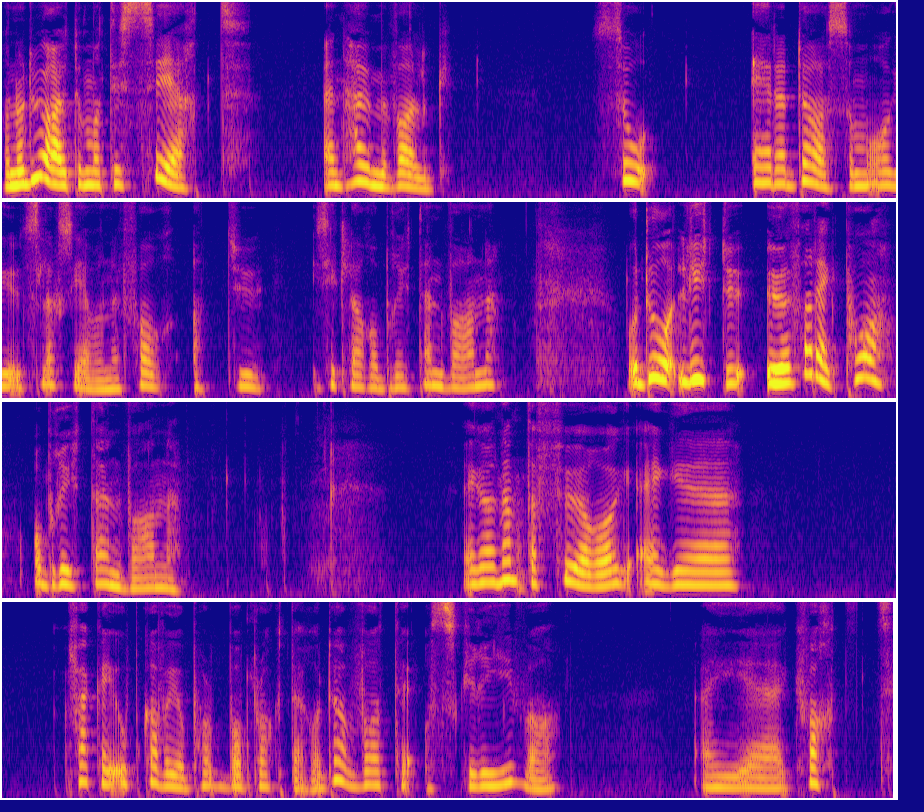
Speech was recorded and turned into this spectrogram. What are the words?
Og når du har automatisert en haug med valg, så er det det som òg er utslagsgivende for at du ikke klarer å bryte en vane. Og da lyt du øve deg på å bryte en vane. Jeg har nevnt det før òg. Jeg eh, fikk ei oppgave hos Bob Proctor, og det var til å skrive ei eh, kvart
